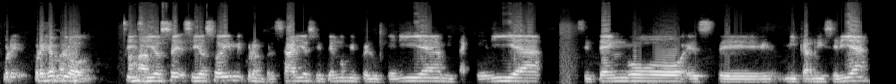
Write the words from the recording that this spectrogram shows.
Por, ejemplo, Sí, si yo, sé, si yo soy microempresario, si tengo mi peluquería, mi taquería, si tengo este, mi carnicería,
